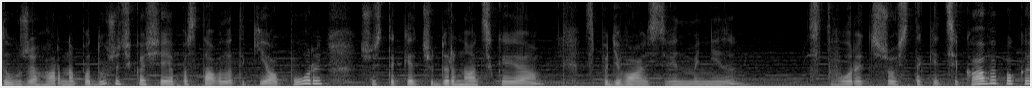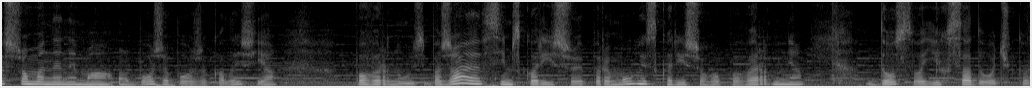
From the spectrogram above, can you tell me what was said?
Дуже гарна подушечка. Ще я поставила такі опори, щось таке чудернацьке. Я сподіваюся, він мені створить щось таке цікаве, поки що мене нема. О Боже Боже, коли ж я повернусь. Бажаю всім скорішої перемоги, скорішого повернення до своїх садочків.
